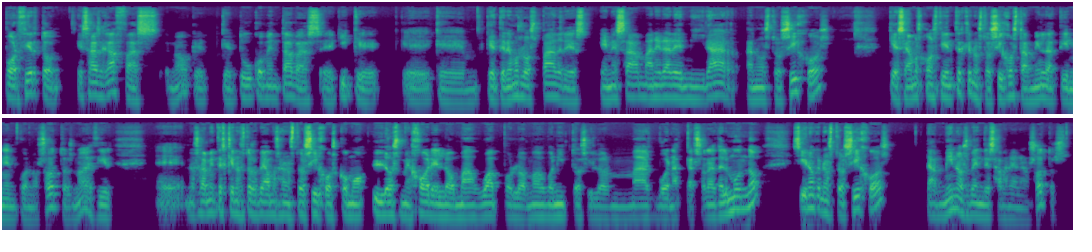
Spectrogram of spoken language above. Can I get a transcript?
Por cierto, esas gafas ¿no? que, tú comentabas, eh, que, tenemos los padres en esa manera de mirar a nuestros hijos, que seamos conscientes que nuestros hijos también la tienen con nosotros, ¿no? Es decir, eh, no solamente es que nosotros veamos a nuestros hijos como los mejores, los más guapos, los más bonitos y los más buenas personas del mundo, sino que nuestros hijos también nos ven de esa manera a nosotros.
